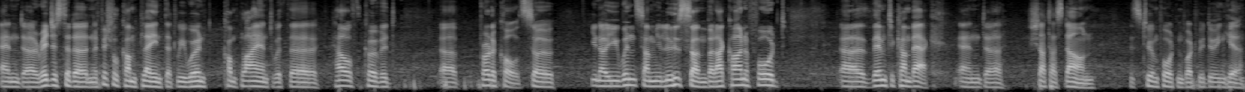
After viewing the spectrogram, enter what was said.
and uh, registered an official complaint that we weren't compliant with the health COVID uh, protocols. So, you know, you win some, you lose some, but I can't afford uh, them to come back and shut us down. It's too important what we're doing here.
